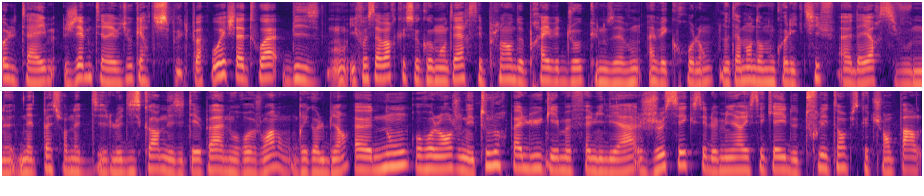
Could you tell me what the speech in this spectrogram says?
all time? J'aime tes reviews car tu spoil pas. Wesh à toi, bise. Bon, il faut savoir que ce commentaire, c'est plein de private jokes que nous avons avec Roland, notamment dans mon collectif. Euh, D'ailleurs, si vous n'êtes pas sur notre, le Discord, n'hésitez pas à nous rejoindre, on rigole bien. Euh, non, Roland, je n'ai toujours pas lu Game of Familia. Je sais que c'est le meilleur isekai de tous les temps puisque tu en parles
